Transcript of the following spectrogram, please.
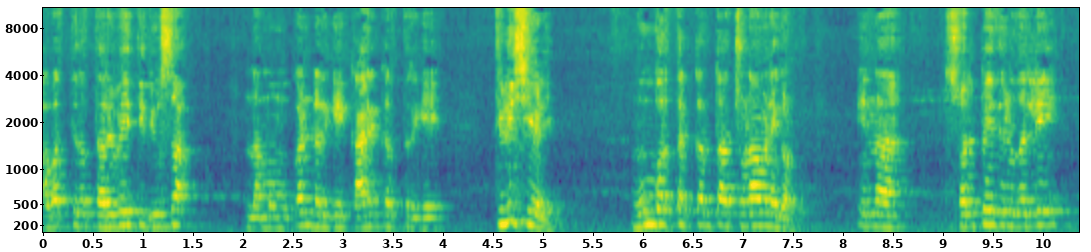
ಅವತ್ತಿನ ತರಬೇತಿ ದಿವಸ ನಮ್ಮ ಮುಖಂಡರಿಗೆ, ಕಾರ್ಯಕರ್ತರಿಗೆ ತಿಳಿಸಿ ಹೇಳಿ. ಮುಂಬರ್ತಕ್ಕಂಥ ಚುನಾವಣೆಗಳು. ಇನ್ನ ಸ್ವಲ್ಪ ದಿನದಲ್ಲಿ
